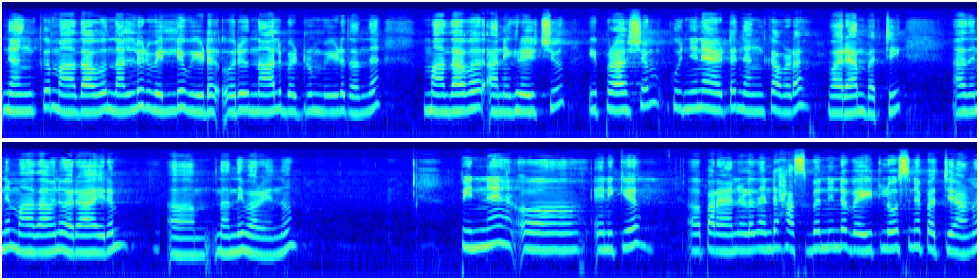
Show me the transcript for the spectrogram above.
ഞങ്ങൾക്ക് മാതാവ് നല്ലൊരു വലിയ വീട് ഒരു നാല് ബെഡ്റൂം വീട് തന്ന് മാതാവ് അനുഗ്രഹിച്ചു. ഇപ്രാവശ്യം കുഞ്ഞിനായിട്ട് ഞങ്ങൾക്ക് അവിടെ വരാൻ പറ്റി. അതിന് മാതാവിന് ഒരായിരം നന്ദി പറയുന്നു. പിന്നെ എനിക്ക് പറയാനുള്ളത് എന്റെ ഹസ്ബൻഡിന്റെ വെയിറ്റ് ലോസിനെ പറ്റിയാണ്.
